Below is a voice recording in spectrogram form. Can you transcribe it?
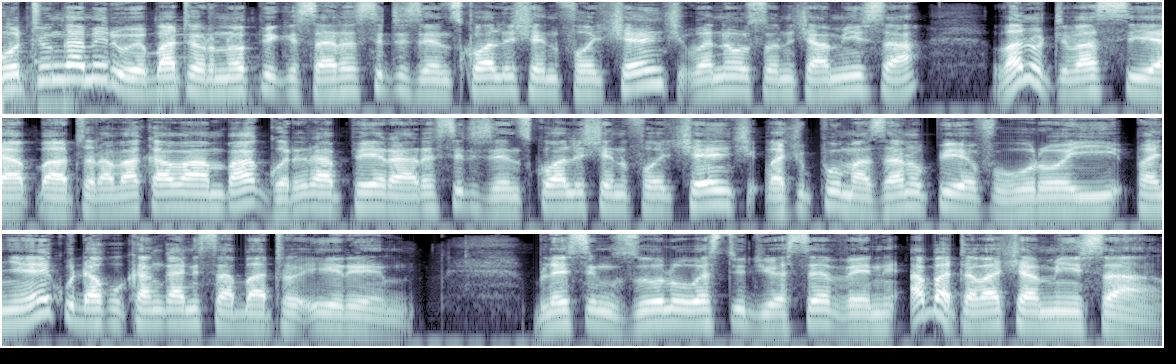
mutungamiri webato rinopikisa recitizens coalition for change vanelson chamisa vanoti vasiya bato ravakavamba gore rapera recitizens coalition for change vachipumha zanup f uroyi panyaya yekuda kukanganisa bato iri. Blessing zulu westudio 7 abata vachamisa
